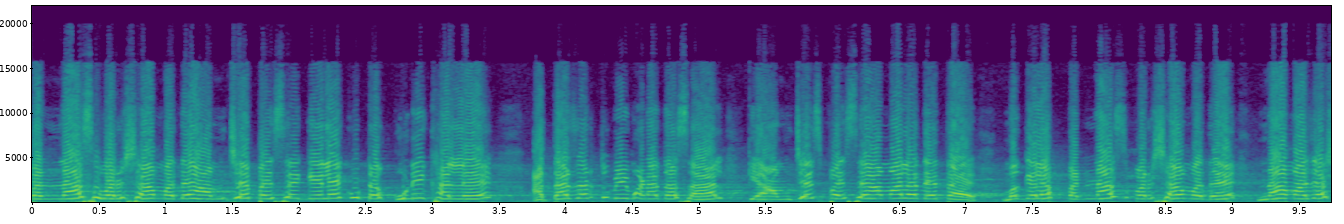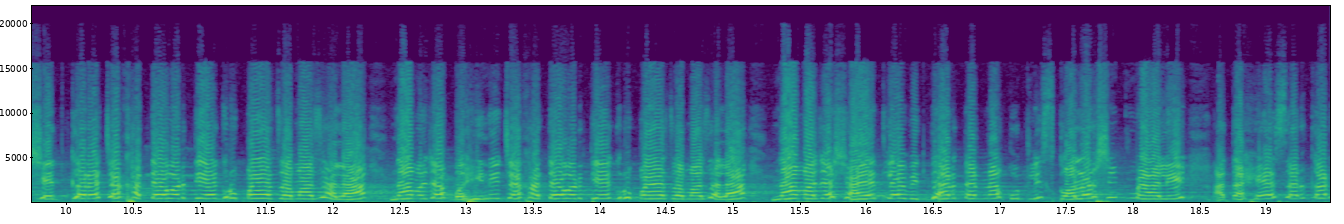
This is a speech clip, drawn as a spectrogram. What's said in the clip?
पन्नास वर्षामध्ये आमचे पैसे गेले कुठं? कुणी खाल्ले? आता जर तुम्ही म्हणत असाल की आमचेच पैसे आम्हाला देत आहे मग गेल्या पन्नास वर्षामध्ये ना माझ्या शेतकऱ्याच्या खात्यावरती एक रुपया जमा झाला ना माझ्या बहिणीच्या खात्यावरती एक रुपया जमा झाला ना माझ्या शाळेतल्या विद्यार्थ्यांना कुठली स्कॉलरशिप मिळाली? आता हे सरकार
